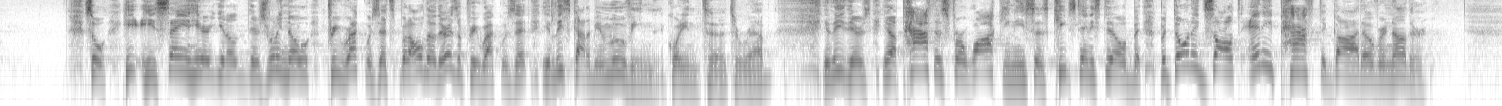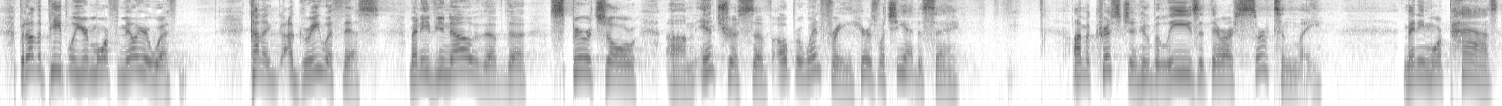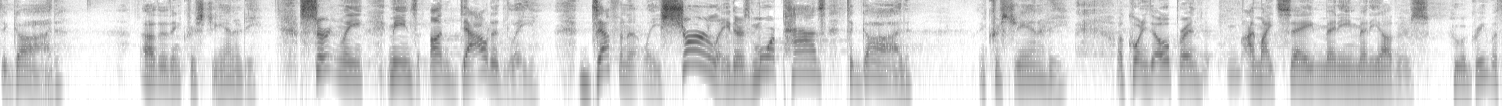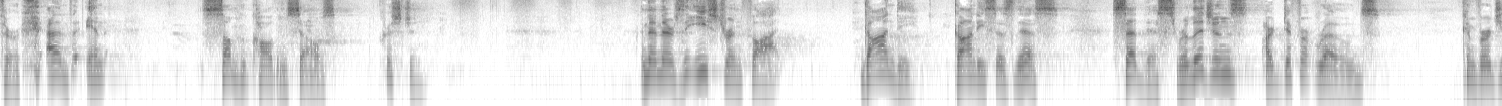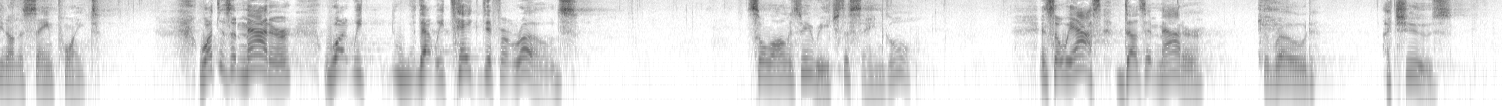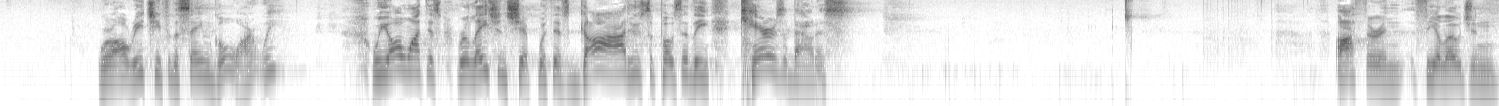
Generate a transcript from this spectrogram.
So he, he's saying here, you know, there's really no prerequisites, but although there is a prerequisite, you at least got to be moving, according to, to Reb. There's, you know, a path is for walking. He says, keep standing still, but, but don't exalt any path to God over another. But other people you're more familiar with kind of agree with this. Many of you know the, the spiritual um, interests of Oprah Winfrey. Here's what she had to say I'm a Christian who believes that there are certainly many more paths to God other than Christianity. Certainly means undoubtedly, definitely, surely there's more paths to God than Christianity. According to Oprah, and I might say many, many others who agree with her, and, and some who call themselves Christian. And then there's the Eastern thought. Gandhi. Gandhi says this, said this religions are different roads converging on the same point. What does it matter what we, that we take different roads so long as we reach the same goal? And so we ask, does it matter the road I choose? We're all reaching for the same goal, aren't we? We all want this relationship with this God who supposedly cares about us. Author and theologian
